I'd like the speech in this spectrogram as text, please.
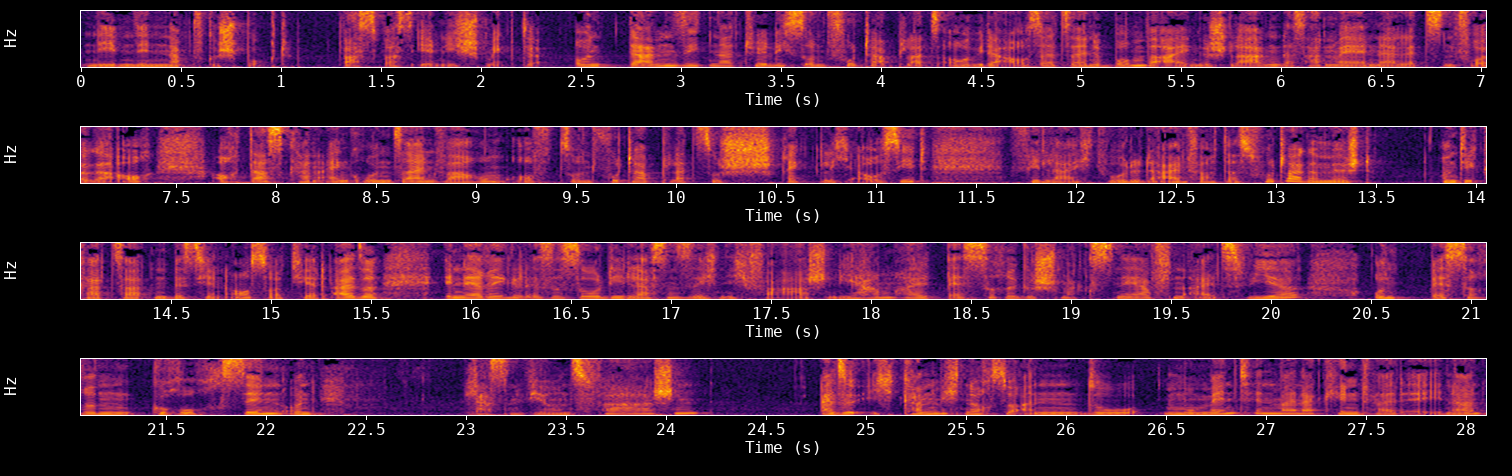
neben den Napf gespuckt. Was, was ihr nicht schmeckte. Und dann sieht natürlich so ein Futterplatz auch wieder aus als eine Bombe eingeschlagen. Das hatten wir ja in der letzten Folge auch. Auch das kann ein Grund sein, warum oft so ein Futterplatz so schrecklich aussieht. Vielleicht wurde da einfach das Futter gemischt und die Katze hat ein bisschen aussortiert. Also in der Regel ist es so, die lassen sich nicht verarschen. Die haben halt bessere Geschmacksnerven als wir und besseren Geruchssinn und lassen wir uns verarschen? Also ich kann mich noch so an so Momente in meiner Kindheit erinnern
